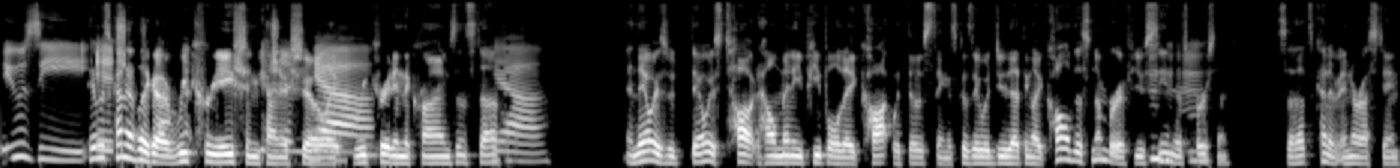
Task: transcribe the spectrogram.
newsy. it was kind of like a recreation kind of show, yeah. like recreating the crimes and stuff. Yeah. And they always would, they always taught how many people they caught with those things because they would do that thing like call this number if you've seen this Mhm. person. So that's kind of interesting.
